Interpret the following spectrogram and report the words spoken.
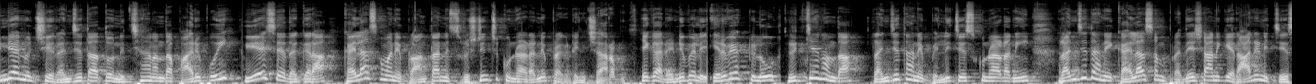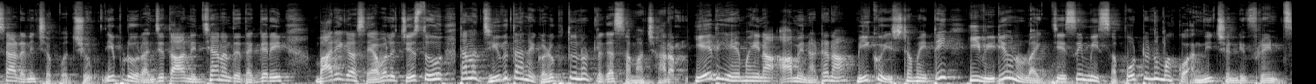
ఇండియా నుంచి రంజితతో నిత్యానంద పారిపోయి యుఎస్ఏ దగ్గర కైలాసం అనే ప్రాంతాన్ని సృష్టించుకున్నాడని ప్రకటించారు. ఇక రెండు వేల ఇరవై ఒకటిలో నిత్యానంద రంజితాని పెళ్ళి చేసుకున్నాడని రంజితాని కైలాసం ప్రదేశానికి రాణిని చేశాడని చెప్పొచ్చు. ఇప్పుడు రంజిత నిత్యానంద దగ్గరి భారీగా సేవ సేవలు చేస్తూ తన జీవితాన్ని గడుపుతున్నట్లుగా సమాచారం. ఏది ఏమైనా ఆమె నటన మీకు ఇష్టమైతే ఈ వీడియోను లైక్ చేసి మీ సపోర్టును మాకు అందించండి ఫ్రెండ్స్.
